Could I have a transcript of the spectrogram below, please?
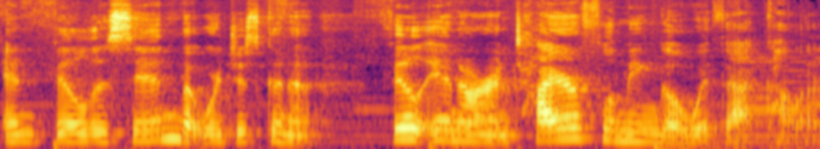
and fill this in, but we're just gonna fill in our entire flamingo with that color.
